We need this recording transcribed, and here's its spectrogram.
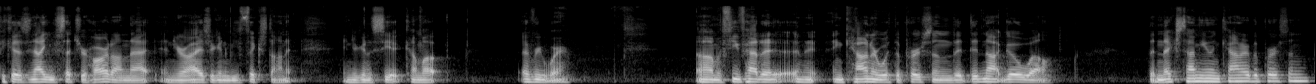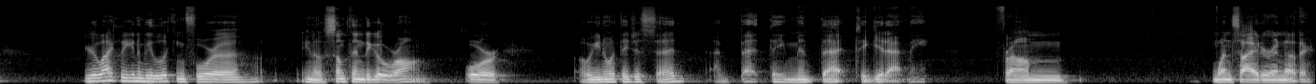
Because now you've set your heart on that and your eyes are going to be fixed on it and you're going to see it come up everywhere. Um, if you've had a, an encounter with a person that did not go well, the next time you encounter the person, you're likely going to be looking for a, you know, something to go wrong. Or, oh, you know what they just said? I bet they meant that to get at me from one side or another,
